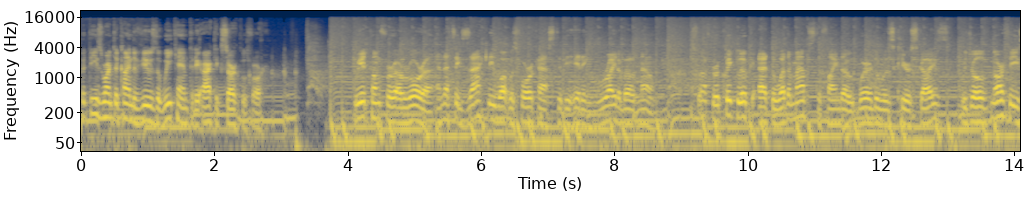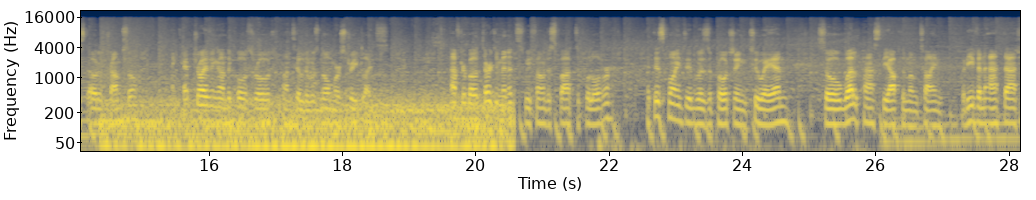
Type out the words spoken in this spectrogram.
But these weren't the kind of views that we came to the Arctic Circle for. We had come for Aurora, and that's exactly what was forecast to be hitting right about now. So after a quick look at the weather maps to find out where there was clear skies, we drove northeast out of Tromsø and kept driving on the coast road until there was no more streetlights. After about 30 minutes we found a spot to pull over. At this point it was approaching 2am, so well past the optimum time, but even at that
